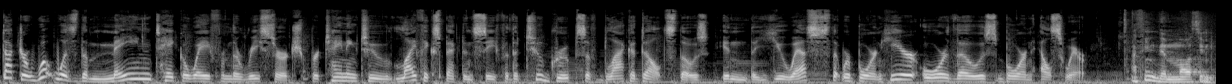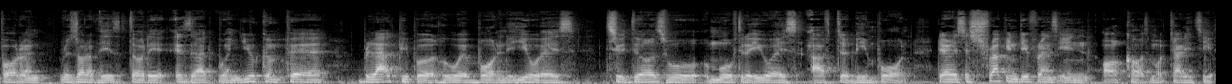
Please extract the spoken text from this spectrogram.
Doctor, what was the main takeaway from the research pertaining to life expectancy for the two groups of black adults, those in the U.S. that were born here or those born elsewhere? I think the most important result of this study is that when you compare black people who were born in the U.S to those who moved to the US after being born. There is a striking difference in all cause mortality.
